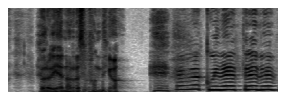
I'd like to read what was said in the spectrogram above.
pero ella no respondió. Yo me cuidé tres veces.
